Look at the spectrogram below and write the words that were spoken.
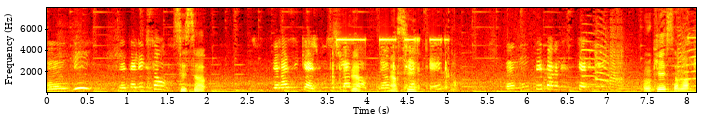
Euh, oui, c'est Alexandre. C'est ça. C'est Razika, je vous suis là Merci. Va monter par l'escalier. Ok, ça marche.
